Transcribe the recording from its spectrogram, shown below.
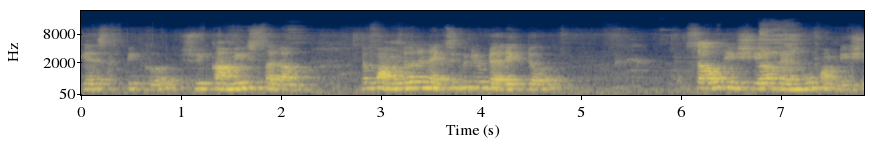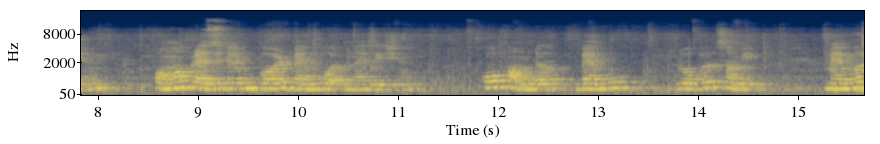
guest speaker, Shri Kamesh Salam, the founder and executive director, South Asia Bamboo Foundation, former president, World Bamboo Organization, co-founder, Bamboo Global Summit, member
